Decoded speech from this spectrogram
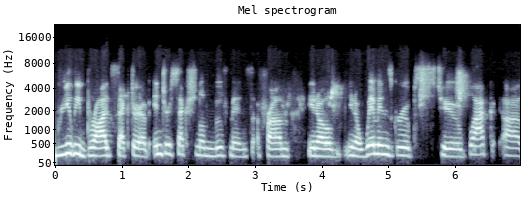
really broad sector of intersectional movements from you know you know women's groups to black uh,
